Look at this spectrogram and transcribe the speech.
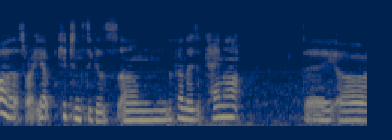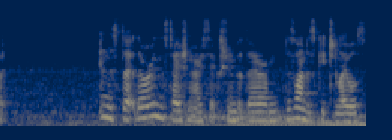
Oh, that's right. Yep, kitchen stickers. Um, I found these at Kmart. They are in the sta they're in the stationery section, but they're um, designed as kitchen labels.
